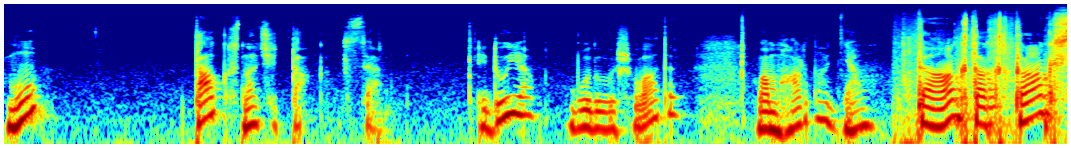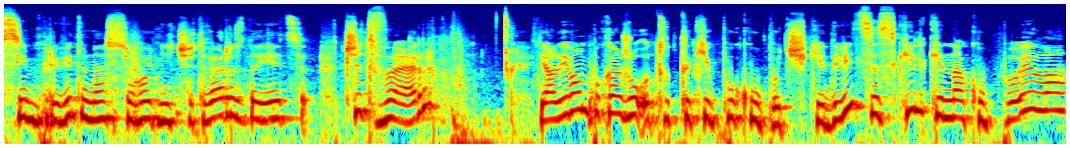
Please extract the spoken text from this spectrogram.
Тому так, значить так. Все. Іду я, буду вишивати. Вам гарного дня. Так, так, так. Всім привіт. У нас сьогодні четвер, здається. Четвер. Але я вам покажу отут такі покупочки. Дивіться, скільки накупила.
